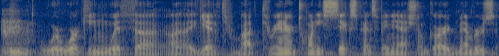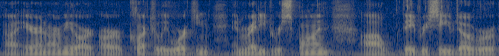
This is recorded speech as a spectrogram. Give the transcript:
we're working with, uh, uh, again, th about 326 Pennsylvania National Guard members, Air and Army, are, are, collectively working and ready to respond. they've received over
